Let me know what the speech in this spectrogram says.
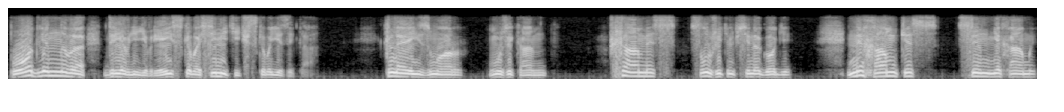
подлинного древнееврейского семитического языка. Клейзмор, музыкант, Шамес — служитель в синагоге, Нехамкес, сын Нехамы.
